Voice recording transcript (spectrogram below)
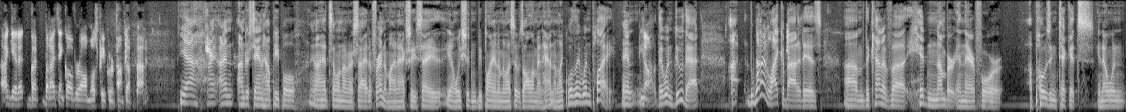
I get it, but but I think overall most people are pumped up about it. Yeah, I, I understand how people. You know, I had someone on our side, a friend of mine, actually say, you know, we shouldn't be playing them unless it was all in Manhattan. I'm like, well, they wouldn't play, and you No. know, they wouldn't do that. I, what I like about it is um, the kind of uh, hidden number in there for opposing tickets. You know, when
